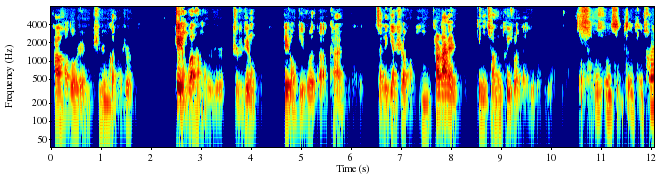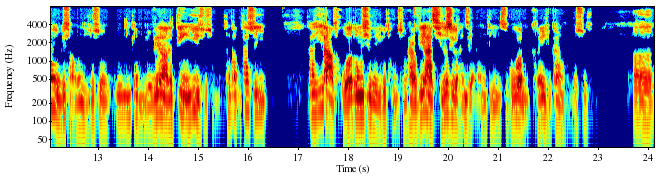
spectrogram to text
它好多人甚至可能是这种观看模式，只是只是这种这种，比如说呃看三 D 电视或者嗯，它是大概给你强行推出来的一种。我我这这突然有一个小问题，就是你你感觉 VR 的定义是什么？它它它是一它一大坨东西的一个统称，还有 VR 其实是一个很简单的定义，只不过你可以去干很多事情。呃，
